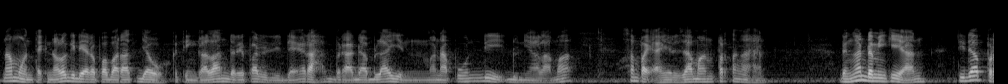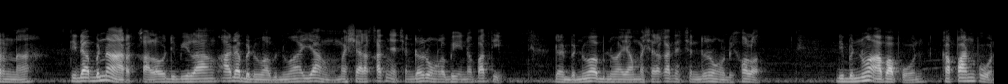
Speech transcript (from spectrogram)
namun teknologi di Eropa Barat jauh ketinggalan daripada di daerah beradab lain mana pun di dunia lama sampai akhir zaman pertengahan. Dengan demikian, tidak pernah tidak benar kalau dibilang ada benua-benua yang masyarakatnya cenderung lebih inovatif dan benua-benua yang masyarakatnya cenderung lebih kolot. Di benua apa pun, kapan pun,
